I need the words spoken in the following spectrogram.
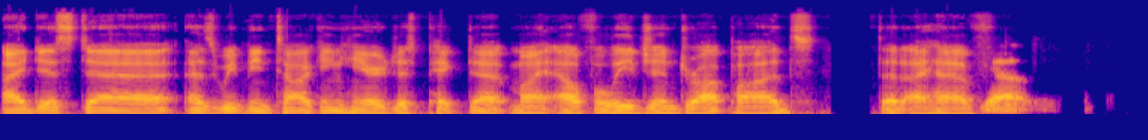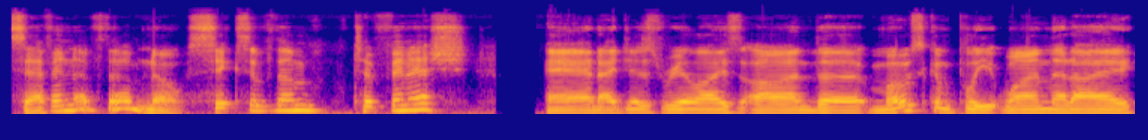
I just, uh, as we've been talking here, just picked up my Alpha Legion drop pods that I have Yeah. seven of them, no, six of them to finish. And I just realized on the most complete one that I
